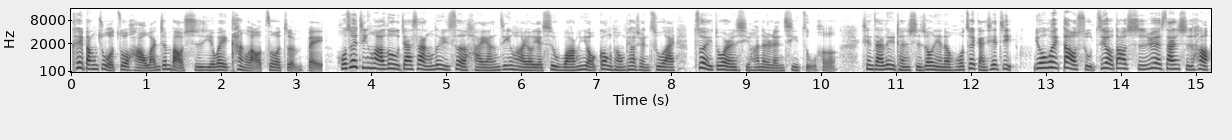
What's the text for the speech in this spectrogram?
可以帮助我做好完整保湿，也为抗老做准备。活萃精华露加上绿色海洋精华油，也是网友共同票选出来最多人喜欢的人气组合。现在绿藤十周年的活萃感谢祭优惠倒数，只有到十月三十号，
